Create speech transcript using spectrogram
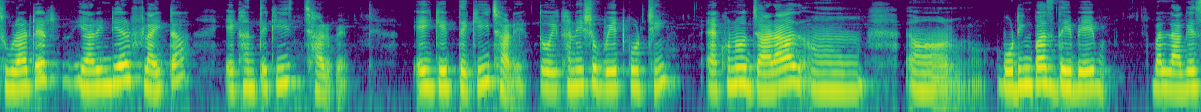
সুরাটের এয়ার ইন্ডিয়ার ফ্লাইটটা এখান থেকেই ছাড়বে। এই গেট থেকেই ছাড়ে। তো এখানে এসে ওয়েট করছি। এখনও যারা বোর্ডিং পাস দেবে বা লাগেজ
